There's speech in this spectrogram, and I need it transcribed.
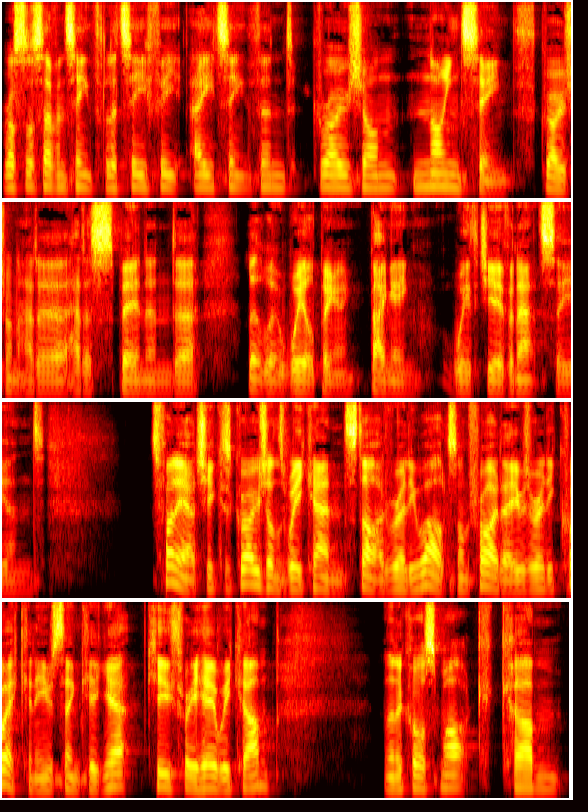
Russell seventeenth, Latifi eighteenth, and Grosjean nineteenth. Grosjean had a had a spin and a little bit of wheel banging, banging with Giovinazzi, and it's funny actually because Grosjean's weekend started really well. Because on Friday he was really quick, and he was thinking, "Yeah, Q three, here we come." And then of course Mark come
